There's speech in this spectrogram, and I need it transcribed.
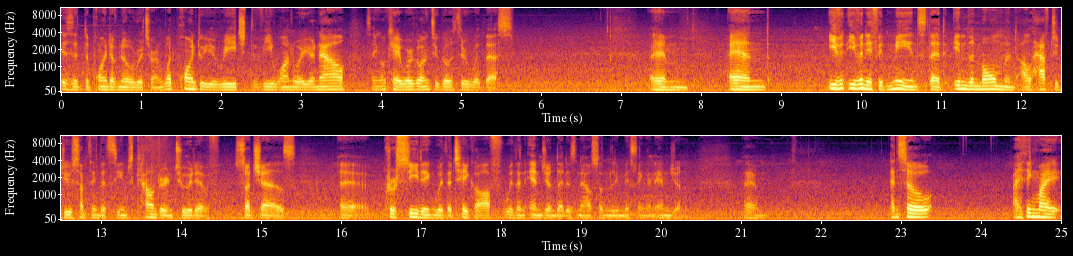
is it the point of no return? What point do you reach the V1 where you're now saying, okay, we're going to go through with this? Um, and even even if it means that in the moment I'll have to do something that seems counterintuitive, such as uh, proceeding with a takeoff with an engine that is now suddenly missing an engine. Um, and so I think my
